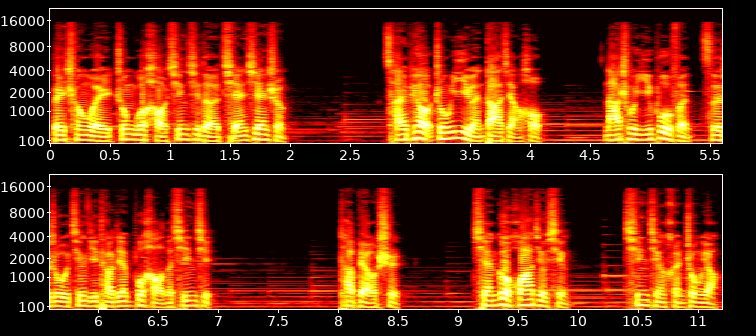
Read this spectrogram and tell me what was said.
被称为中国好亲戚的钱先生，彩票中一元大奖后，拿出一部分资助经济条件不好的亲戚。他表示，钱够花就行，亲情很重要。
